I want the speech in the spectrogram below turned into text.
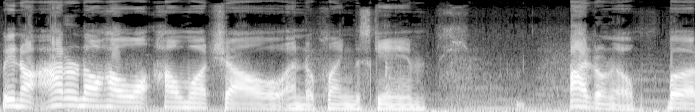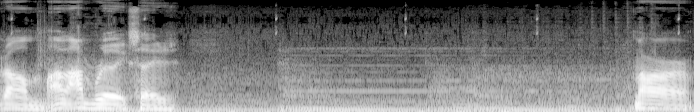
But, you know, I don't know how how much I'll end up playing this game. I don't know, but um, I'm, I'm really excited. Alright.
